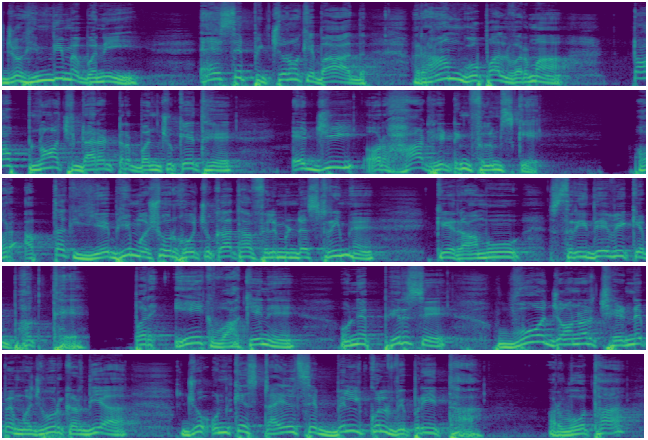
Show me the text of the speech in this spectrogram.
जो हिंदी में बनी, ऐसे पिक्चरों के बाद Ram Gopal Varma top notch director बन चुके थे एजी और हार्ड हिटिंग फिल्म्स के। और अब तक ये भी मशहूर हो चुका था फ़िल्म इंडस्ट्री में कि रामू श्रीदेवी के भक्त थे। पर एक वाक्य ने उन्हें फिर से वो जॉनर छेड़ने पे मजबूर कर दिया जो उनके स्टाइल से बिल्कुल विपरीत था, और वो था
